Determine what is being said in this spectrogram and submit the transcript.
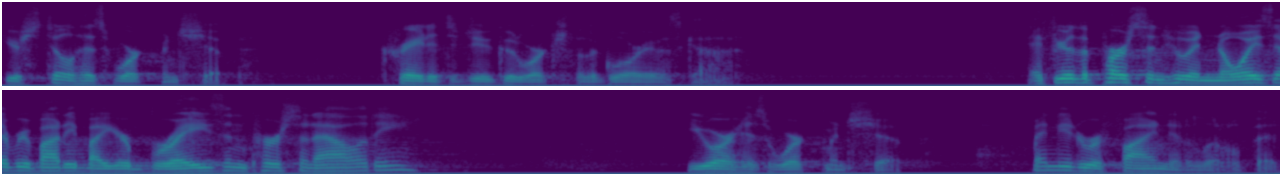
you're still his workmanship, created to do good works for the glory of his God. If you're the person who annoys everybody by your brazen personality, you are his workmanship. May need to refine it a little bit.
